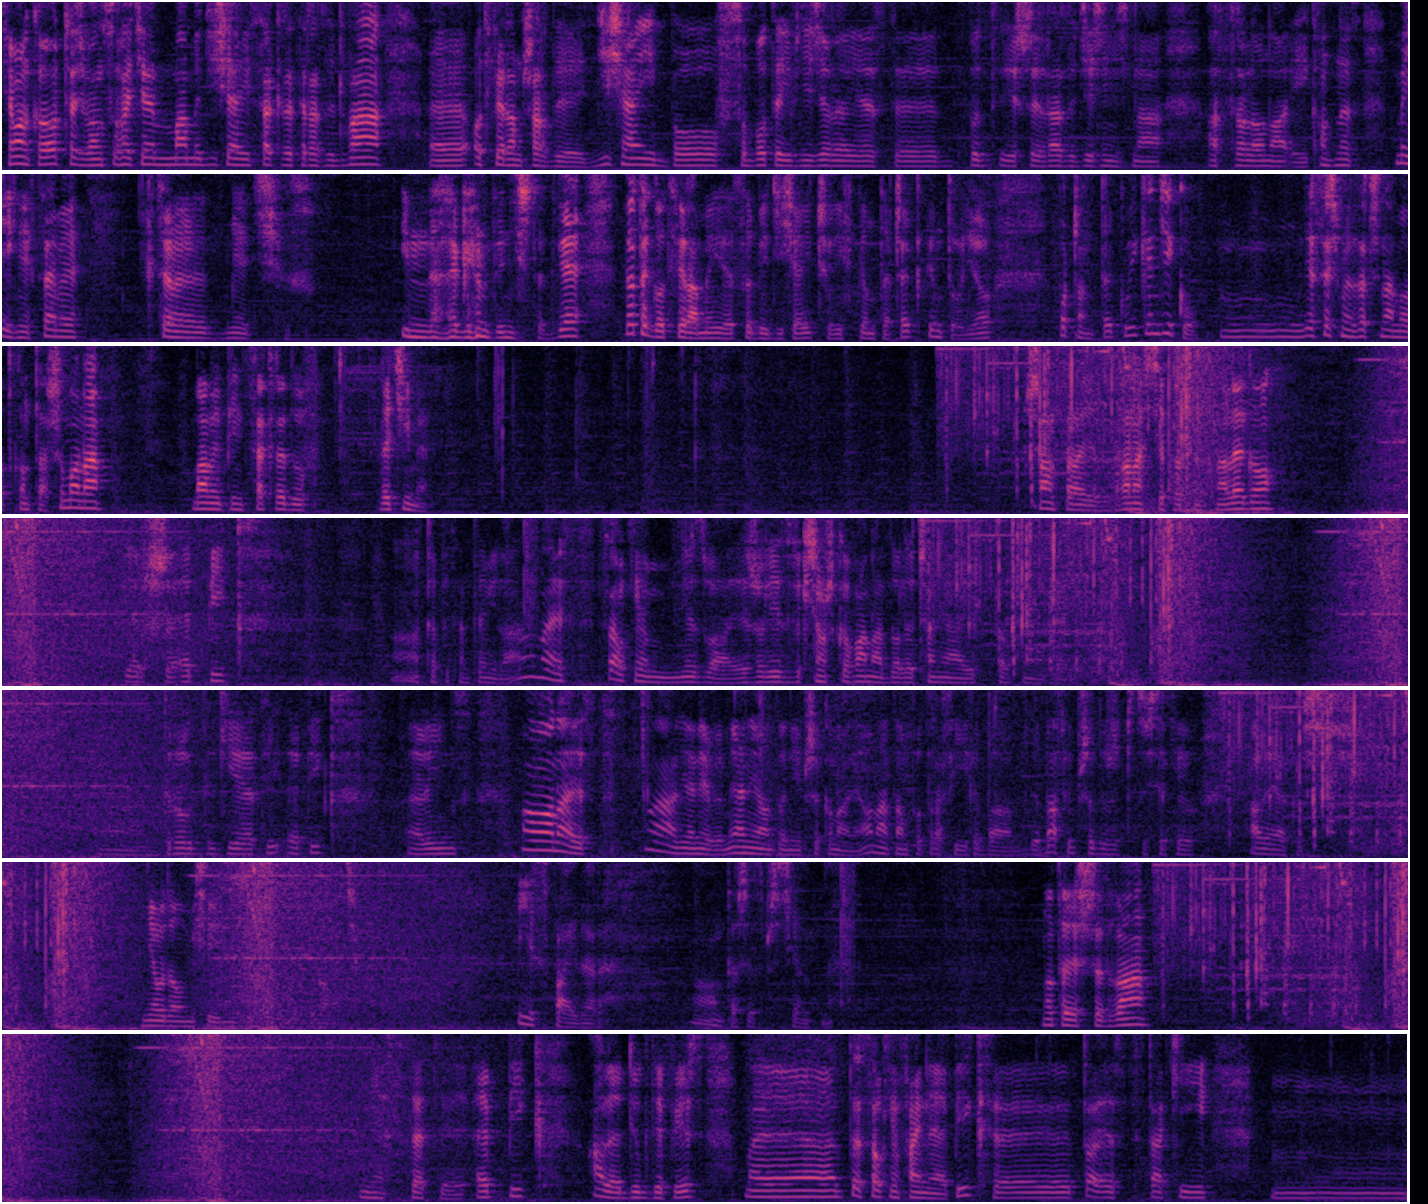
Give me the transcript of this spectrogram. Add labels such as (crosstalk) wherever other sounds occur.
Siemanko, cześć Wam. Słuchajcie, mamy dzisiaj Sakret razy 2. E, otwieram szardy dzisiaj, bo w sobotę i w niedzielę jest e, jeszcze razy 10 na Astralona i Contest. My ich nie chcemy. Chcemy mieć inne (laughs) legendy niż te dwie. Dlatego otwieramy je sobie dzisiaj, czyli w piąteczek, piątunio, początek weekendziku. Mm, jesteśmy, zaczynamy od konta Szymona. Mamy 5 sakredów. Lecimy. Szansa jest 12% na Lego. Pierwszy Epic. A, kapitan Temila. Ona jest całkiem niezła. Jeżeli jest wyksiążkowana do leczenia, jest całkiem ok. Drugi eti- Epic. Rins. Ona jest. A, ja nie wiem, ja nie mam do niej przekonania. Ona tam potrafi chyba debuffy przedłużyć czy coś takiego, ale jakoś nie udało mi się jej zbudować. I Spider. No, on też jest przeciętny. No to jeszcze dwa. Niestety Epic, ale Duke de Pierce. E, to jest całkiem fajny Epic. E, to jest taki mm,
